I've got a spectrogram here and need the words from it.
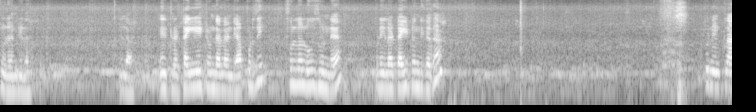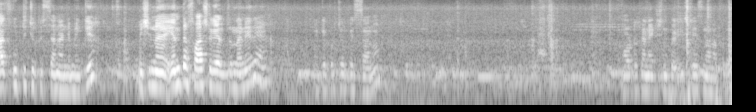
చూడండి ఇలా ఇలా ఇట్లా టైట్ ఉండాలండి. అప్పుడుది ఫుల్ లూజ్ ఉండే. ఇప్పుడు ఇలా టైట్ ఉంది కదా. ఇప్పుడు నేను క్లాత్ కుట్టి చూపిస్తానండి మీకు. మిషన్ ఎంత ఫాస్ట్గా వెళ్తుంది అనేది మీకు ఇప్పుడు చూపిస్తాను. మోటార్ కనెక్షన్ పెట్టి చేసినాను అప్పుడు.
